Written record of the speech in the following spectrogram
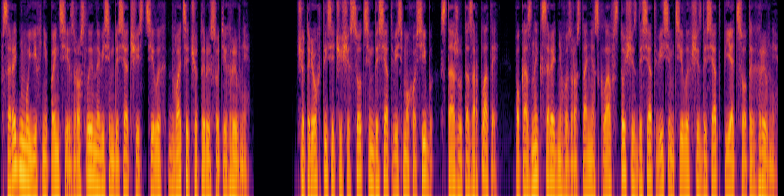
В середньому їхні пенсії зросли на 86,24 гривні. 4678 осіб стажу та зарплати, показник середнього зростання склав 168,65 гривні.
